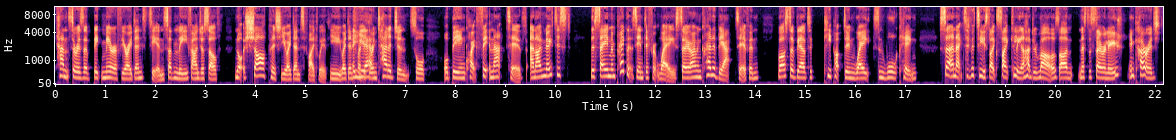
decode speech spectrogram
cancer is a big mirror for your identity. And suddenly you found yourself not as sharp as you identified with. You identified yeah. with your intelligence or or being quite fit and active. And I've noticed the same in pregnancy in different ways. So I'm incredibly active. And whilst I'll be able to keep up doing weights and walking, certain activities like cycling 100 miles aren't necessarily encouraged.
